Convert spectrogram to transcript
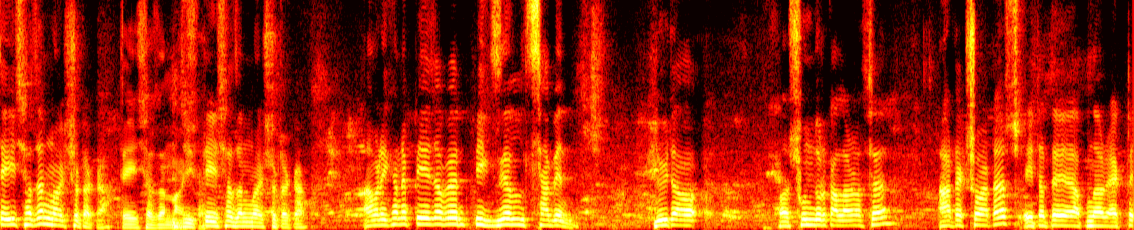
তেইশ হাজার নয়শো টাকা। তেইশ হাজার জি তেইশ হাজার নয়শো টাকা। আমার এখানে পেয়ে যাবেন পিক্সেল সেভেন দুইটা সুন্দর কালার আছে। আট একশো আঠাশ। এটাতে আপনার একটা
